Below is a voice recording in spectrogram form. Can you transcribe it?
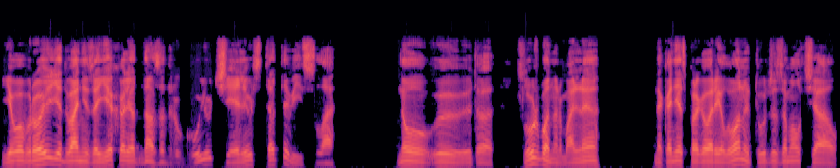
Его брови едва не заехали одна за другую, челюсть отвисла. «Ну, э, это служба нормальная», — наконец проговорил он и тут же замолчал,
